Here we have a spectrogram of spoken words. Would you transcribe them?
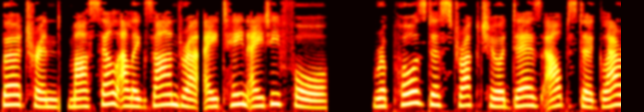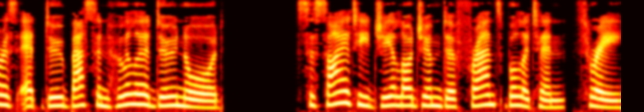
Bertrand, Marcel Alexandre 1884. Rapports de structure des Alpes de Glaris et du bassin Houiller du Nord. Société Géologique de France Bulletin, 3.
